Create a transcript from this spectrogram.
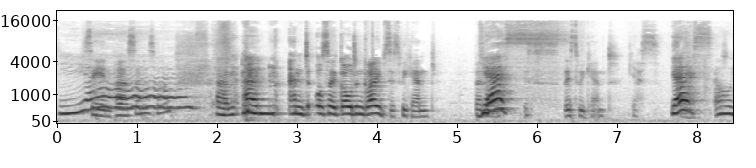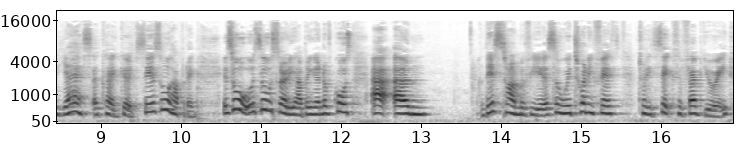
see in person as well. Um, Um, and also Golden Globes this weekend. Believe Yes. it's this weekend. Yes. Yes. Oh, yes. Okay, good. See, it's all happening. It's all it's all slowly happening, and of course, at um, this time of year, so we're twenty fifth, twenty sixth of February.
